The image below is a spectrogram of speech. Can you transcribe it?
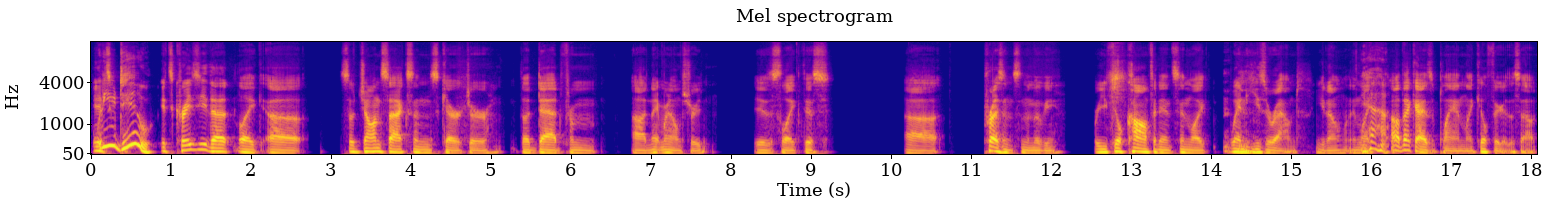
What do you do? It's crazy that like uh so John Saxon's character, the dad from uh Nightmare on Elm Street, is like this uh presence in the movie where you feel confidence in like when he's around, you know, and like, Yeah. oh that guy has a plan, like he'll figure this out.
